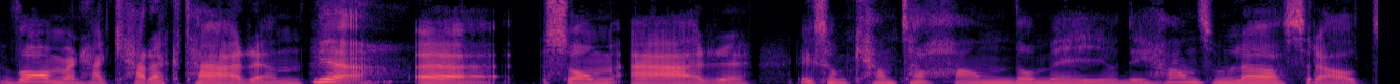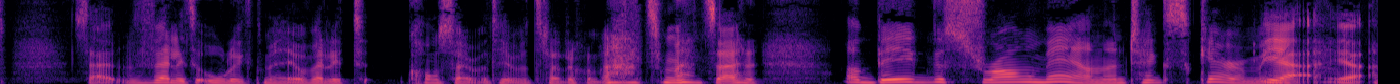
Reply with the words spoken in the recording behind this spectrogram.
vara med den här karaktären Yeah. eh, som är, liksom, kan ta hand om mig och det är han som löser allt. Så här, väldigt olikt mig och väldigt konservativt och traditionellt. Men så här, a big strong man and takes care of me. Yeah, yeah.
